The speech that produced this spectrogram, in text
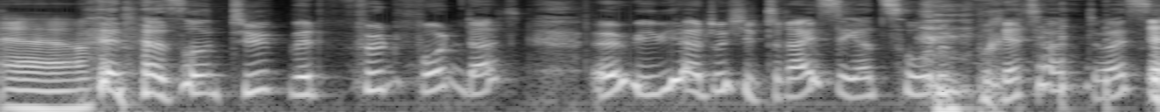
äh, Wenn da so ein Typ mit 500 irgendwie wieder durch die 30er-Zone brettert, weißt du?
